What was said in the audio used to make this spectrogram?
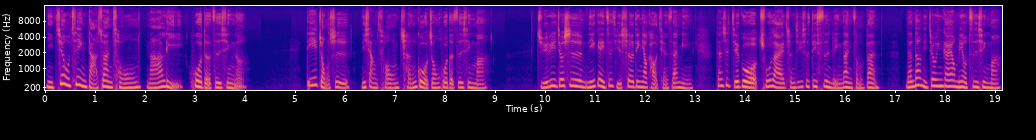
你究竟打算从哪里获得自信呢？第一种是你想从成果中获得自信吗？举例就是，你给自己设定要考前三名，但是结果出来成绩是第四名，那你怎么办？难道你就应该要没有自信吗？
